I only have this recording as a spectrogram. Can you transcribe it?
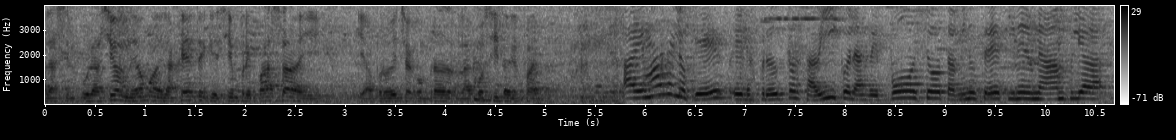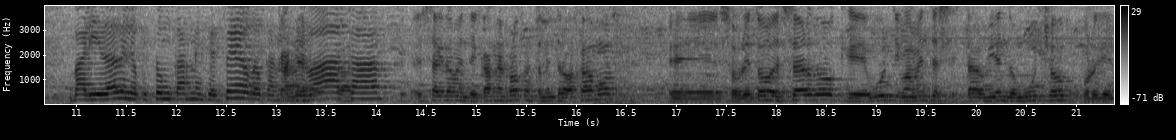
la circulación digamos, de la gente que siempre pasa y, aprovecha a comprar la cosita que falta. Además de lo que es eh, los productos avícolas, de pollo, también ustedes tienen una amplia variedad en lo que son carnes de cerdo, carnes, de vaca. exactamente, carnes rojas también trabajamos, eh, sobre todo el cerdo que últimamente se está viendo mucho porque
